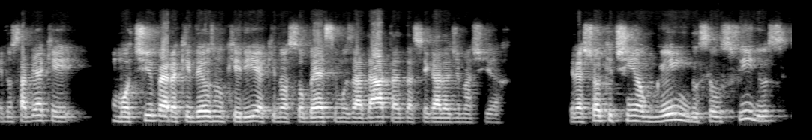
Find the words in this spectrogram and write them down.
Ele não sabia que o motivo era que Deus não queria que nós soubéssemos a data da chegada de Mashiach. Ele achou que tinha alguém dos seus filhos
